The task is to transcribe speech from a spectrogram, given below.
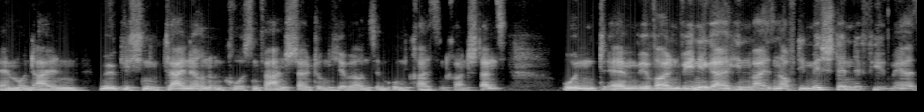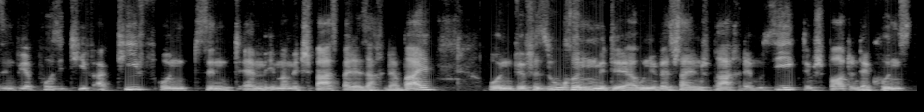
ähm, und allen möglichen kleineren und großen Veranstaltungen hier bei uns im Umkreis in Konstanz. Und ähm, wir wollen weniger hinweisen auf die Missstände, vielmehr sind wir positiv aktiv und sind ähm, immer mit Spaß bei der Sache dabei. Und wir versuchen mit der universellen Sprache der Musik, dem Sport und der Kunst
